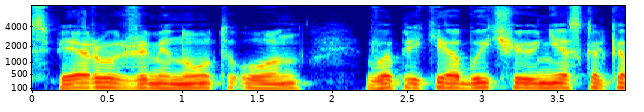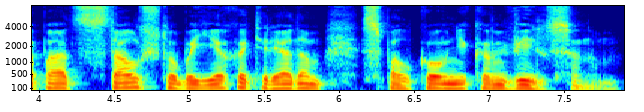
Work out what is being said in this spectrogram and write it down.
С первых же минут он, вопреки обычаю, несколько поотстал, чтобы ехать рядом с полковником Вильсоном.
